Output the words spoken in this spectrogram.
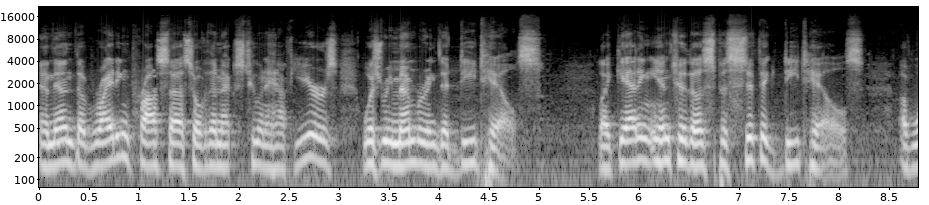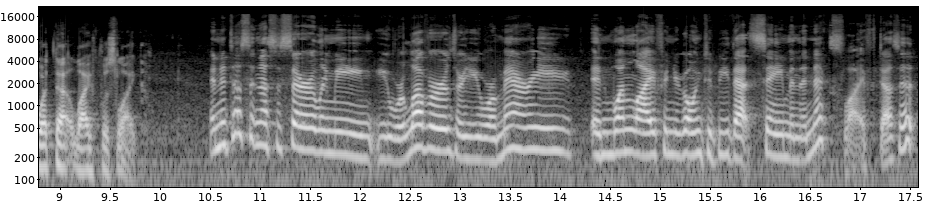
And then the writing process over the next two and a half years was remembering the details, like getting into those specific details of what that life was like. And it doesn't necessarily mean you were lovers or you were married in one life and you're going to be that same in the next life, does it?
